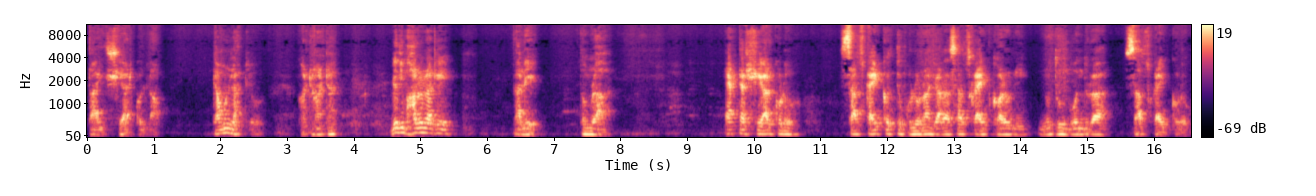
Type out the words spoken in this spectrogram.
তাই শেয়ার করলাম। কেমন লাগল ঘটনাটা? যদি ভালো লাগে, তাহলে তোমরা একটা শেয়ার করো। সাবস্ক্রাইব করতে ভুলো না, যারা সাবস্ক্রাইব করনি, নতুন বন্ধুরা সাবস্ক্রাইব করো।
